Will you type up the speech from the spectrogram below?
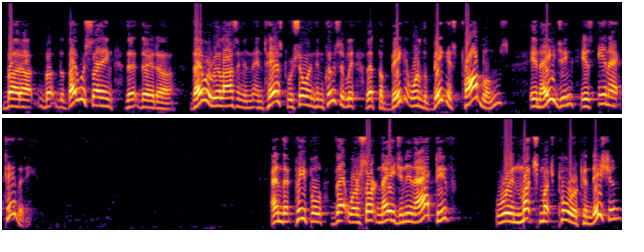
But, uh, but they were saying that, that, uh, they were realizing and, and tests were showing conclusively that the big, one of the biggest problems in aging is inactivity. And that people that were a certain age and inactive were in much, much poorer condition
